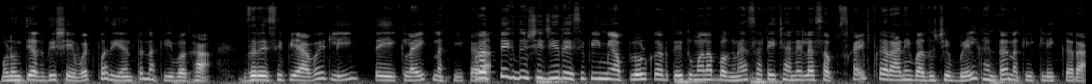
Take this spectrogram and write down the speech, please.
म्हणून ती अगदी शेवटपर्यंत नक्की बघा. जर रेसिपी आवडली तर एक लाईक नक्की करा. प्रत्येक दिवशी जी रेसिपी मी अपलोड करते तुम्हाला बघण्यासाठी चॅनेलला सबस्क्राईब करा आणि बाजूची बेल घंटा नक्की क्लिक करा.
